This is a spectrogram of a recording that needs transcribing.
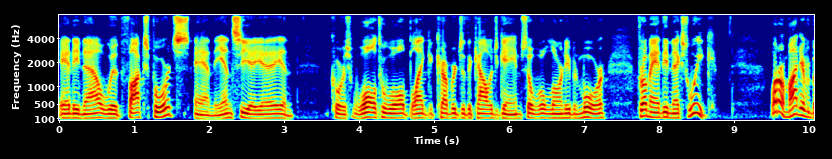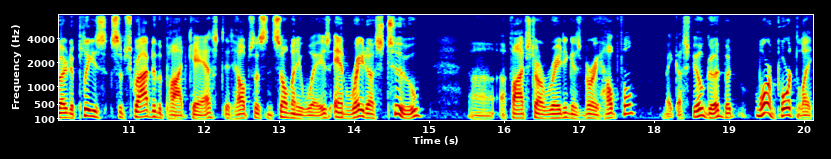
Andy now with Fox Sports and the NCAA, and of course, wall to wall blanket coverage of the college game. So we'll learn even more from Andy next week I want to remind everybody to please subscribe to the podcast. It helps us in so many ways and rate us too. Uh, a five star rating is very helpful, make us feel good, but more importantly,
